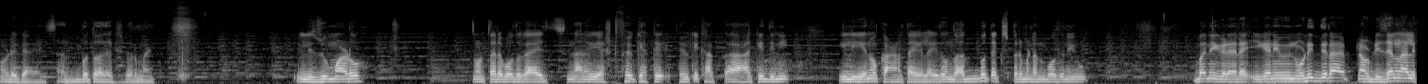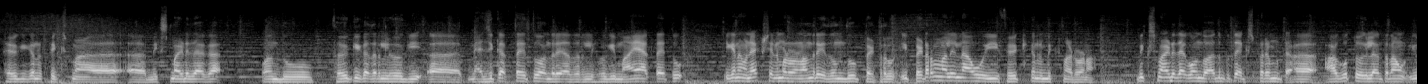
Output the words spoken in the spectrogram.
ನೋಡಿ ಗಾಯ್ಸ್ ಅದ್ಭುತವಾದ ಎಕ್ಸ್ಪೆರಿಮೆಂಟ್ ಇಲ್ಲಿ ಝೂಮ್ ಮಾಡು. ನೋಡ್ತಾ ಇರ್ಬೋದು ಗಾಯ್ಸ್ ನಾನು ಎಷ್ಟು ಫೆವಿಕ್ ಹಾಕಿ ಫೆವಿಕಿಕ್ ಹಾಕ್, ಹಾಕಿದ್ದೀನಿ. ಇಲ್ಲಿ ಏನೂ ಕಾಣ್ತಾ ಇಲ್ಲ. ಇದೊಂದು ಅದ್ಭುತ ಎಕ್ಸ್ಪೆರಿಮೆಂಟ್ ಅನ್ಬೋದು ನೀವು. ಬನ್ನಿ ಗೆಳೆಯರೆ ಈಗ ನೀವು ನೋಡಿದ್ದೀರಾ ನಾವು ಡೀಸೆಲ್ನಲ್ಲಿ ಫೆವಿಕಿಕನ್ನು ಫಿಕ್ಸ್ ಮಾ ಮಿಕ್ಸ್ ಮಾಡಿದಾಗ ಒಂದು ಫೆವಿಕಿಕ್ ಅದರಲ್ಲಿ ಹೋಗಿ ಮ್ಯಾಜಿಕ್ ಆಗ್ತಾಯಿತ್ತು ಅಂದರೆ ಅದರಲ್ಲಿ ಹೋಗಿ ಮಾಯ ಆಗ್ತಾಯಿತ್ತು ಈಗ ನಾವು ನೆಕ್ಸ್ಟ್ ಏನು ಮಾಡೋಣ ಅಂದರೆ ಇದೊಂದು ಪೆಟ್ರೋಲ್. ಈ ಪೆಟ್ರೋಲ್ನಲ್ಲಿ ನಾವು ಈ ಫೆವಿಕಿಕನ್ನು ಮಿಕ್ಸ್ ಮಾಡೋಣ. ಮಿಕ್ಸ್ ಮಾಡಿದಾಗ ಒಂದು ಅದ್ಭುತ ಎಕ್ಸ್ಪೆರಿಮೆಂಟ್ ಆಗುತ್ತೋ ಇಲ್ಲ ಅಂತ ನಾವು ಈ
